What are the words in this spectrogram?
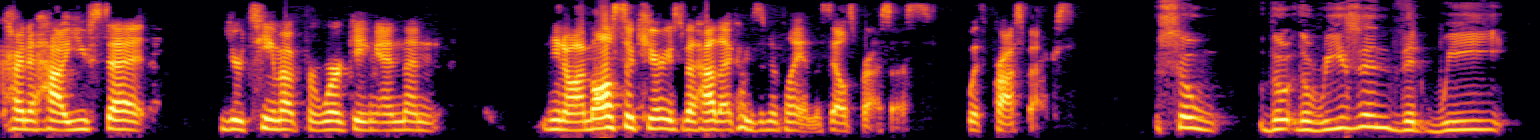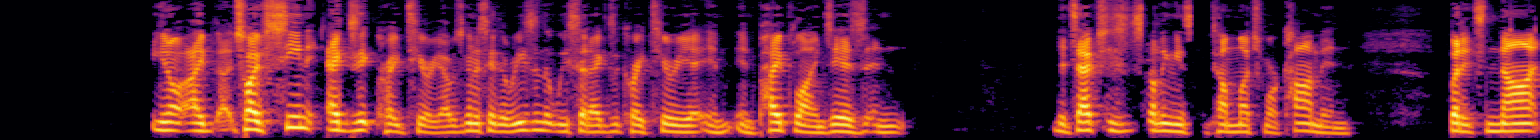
kind of how you set your team up for working and then you know, I'm also curious about how that comes into play in the sales process with prospects. So the the reason that we you know, I so I've seen exit criteria. I was going to say the reason that we set exit criteria in, in pipelines is, and it's actually something that's become much more common, but it's not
